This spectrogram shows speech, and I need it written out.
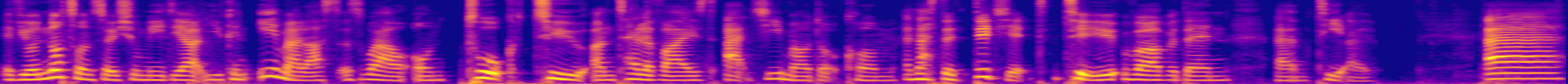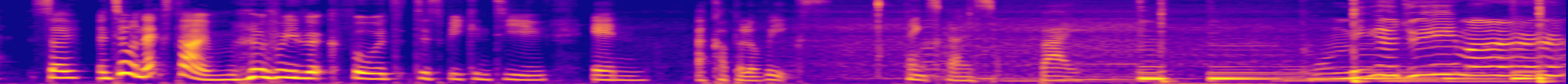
If you're not on social media, you can email us as well on talk to untelevised at gmail.com. And that's the digit two rather than um, TO. Uh, so until next time, we look forward to speaking to you in a couple of weeks. Thanks, guys. Bye. Call me a dreamer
